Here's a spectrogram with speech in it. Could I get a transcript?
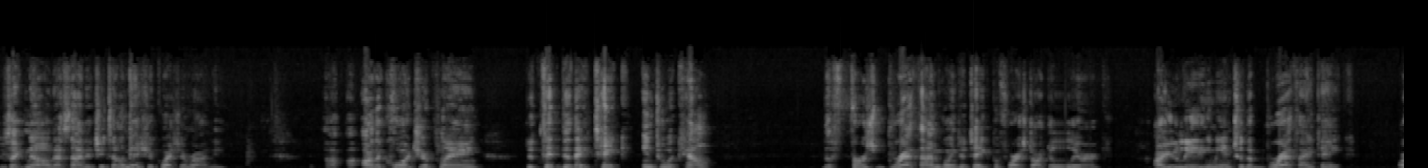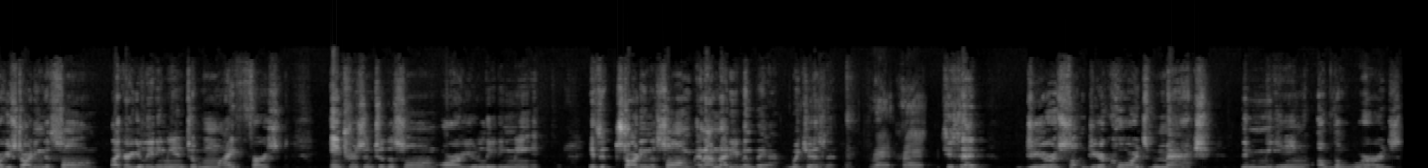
She's like, "No, that's not it." She said, "Let me ask you a question, Rodney. Uh, are the chords you're playing? Do they, do they take into account the first breath I'm going to take before I start the lyric? Are you leading me into the breath I take? Or are you starting the song? Like, are you leading me into my first entrance into the song, or are you leading me? Is it starting the song and I'm not even there? Which right. is it? Right, right. She said, "Do your do your chords match the meaning of the words?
